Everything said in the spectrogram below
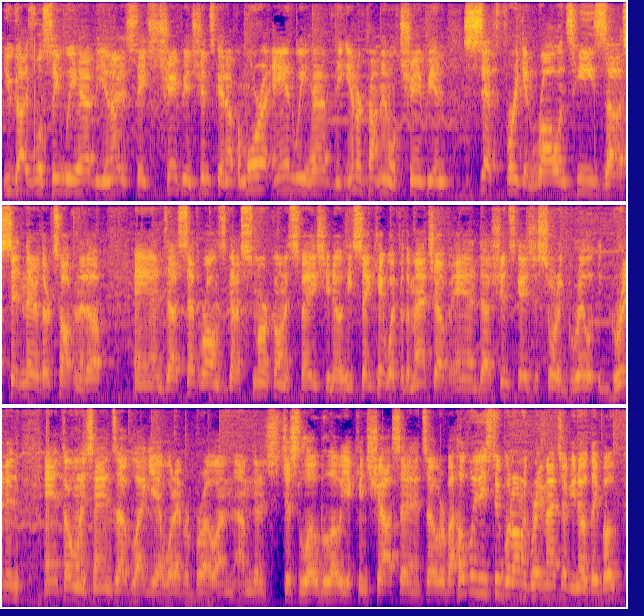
you guys will see we have the United States Champion Shinsuke Nakamura, and we have the Intercontinental Champion Seth freaking Rollins. He's uh, sitting there, they're talking it up, and uh, Seth Rollins has got a smirk on his face. You know, he's saying, can't wait for the matchup, and uh, Shinsuke is just sort of grinning and throwing his hands up like, yeah, whatever, bro. I'm, I'm going to just low blow you, Kinshasa, and it's over. But hopefully these two put on a great matchup. You know, they both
